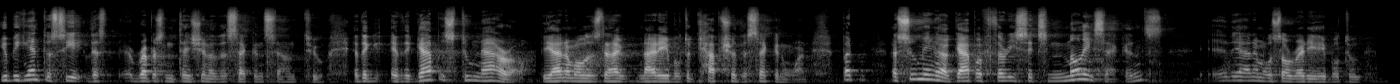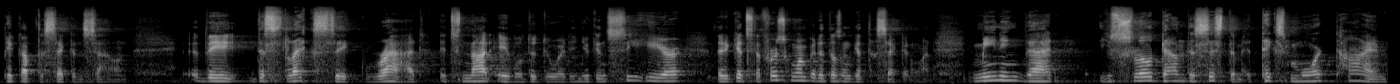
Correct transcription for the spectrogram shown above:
you begin to see this representation of the second sound too. If the, if the gap is too narrow, the animal is not, not able to capture the second one. But assuming a gap of 36 milliseconds, eh, the animal is already able to pick up the second sound. The dyslexic rat, it's not able to do it. And you can see here that it gets the first one, but it doesn't get the second one, meaning that you slow down the system. It takes more time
